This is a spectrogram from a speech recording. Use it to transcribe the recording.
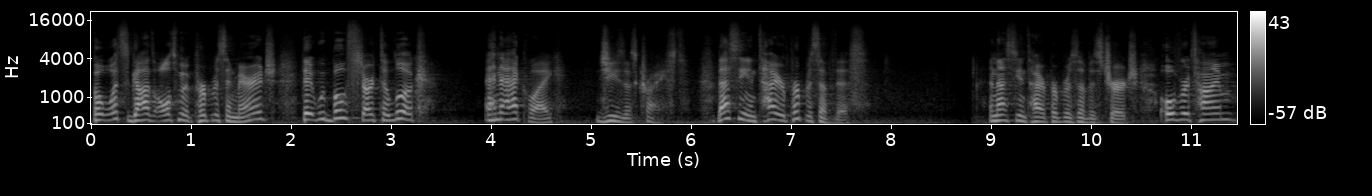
But what's God's ultimate purpose in marriage? That we both start to look and act like Jesus Christ. That's the entire purpose of this. And that's the entire purpose of his church. Over time,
